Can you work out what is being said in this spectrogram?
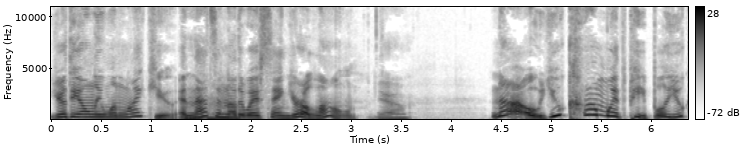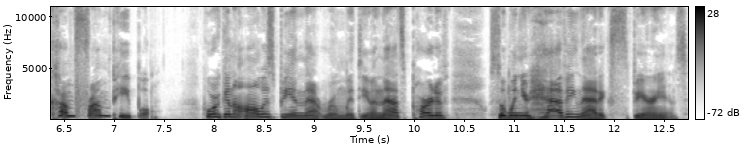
you're the only one like you. And that's mm-hmm. another way of saying you're alone. Yeah. No, you come with people, you come from people who are going to always be in that room with you. And that's part of, so when you're having that experience,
